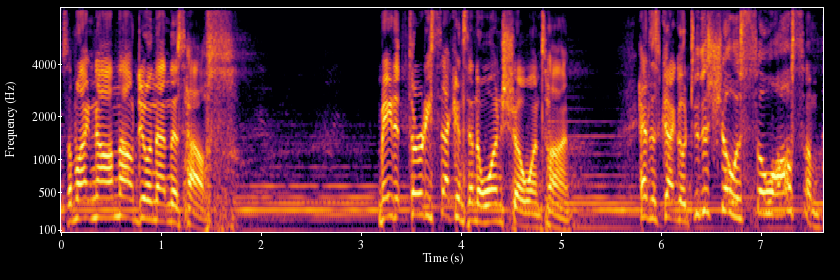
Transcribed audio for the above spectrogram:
So I'm like, no, I'm not doing that in this house. Made it 30 seconds into one show one time. Had this guy go, dude, this show is so awesome.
